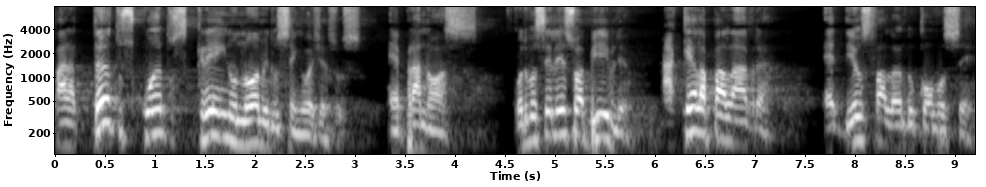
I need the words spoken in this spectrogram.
para tantos quantos creem no nome do Senhor Jesus. É para nós. Quando você lê sua Bíblia, aquela palavra é Deus falando com você.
